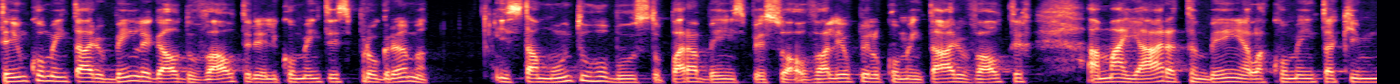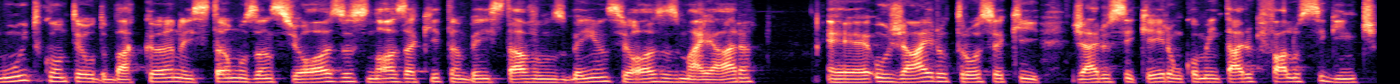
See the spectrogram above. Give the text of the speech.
Tem um comentário bem legal do Walter, ele comenta esse programa está muito robusto. Parabéns, pessoal. Valeu pelo comentário, Walter. A Maiara também, ela comenta aqui muito conteúdo bacana. Estamos ansiosos. Nós aqui também estávamos bem ansiosos, Maiara. É, o Jairo trouxe aqui, Jairo Siqueira, um comentário que fala o seguinte:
